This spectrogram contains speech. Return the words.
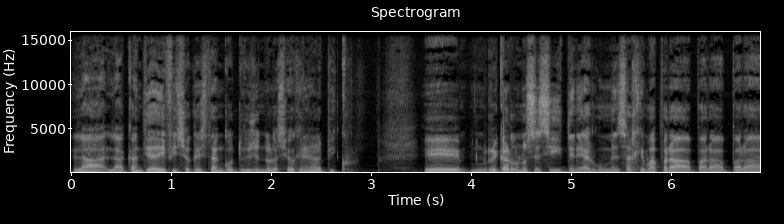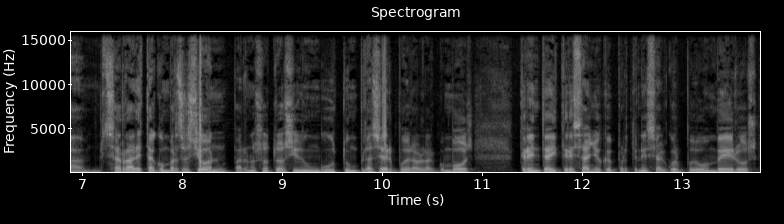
la, la cantidad de edificios que se están construyendo en la ciudad General Pico. Eh, Ricardo, no sé si tenés algún mensaje más para, para, para cerrar esta conversación. Para nosotros ha sido un gusto, un placer poder hablar con vos. 33 años que pertenece al cuerpo de bomberos,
